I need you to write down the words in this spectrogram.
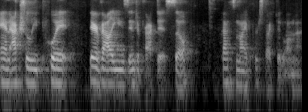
and actually put their values into practice. So that's my perspective on that.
